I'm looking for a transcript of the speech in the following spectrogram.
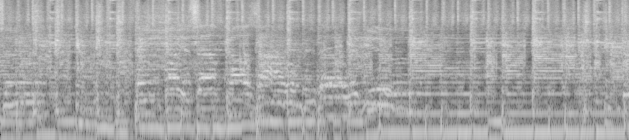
Think for yourself, cause I will be there with you. Do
